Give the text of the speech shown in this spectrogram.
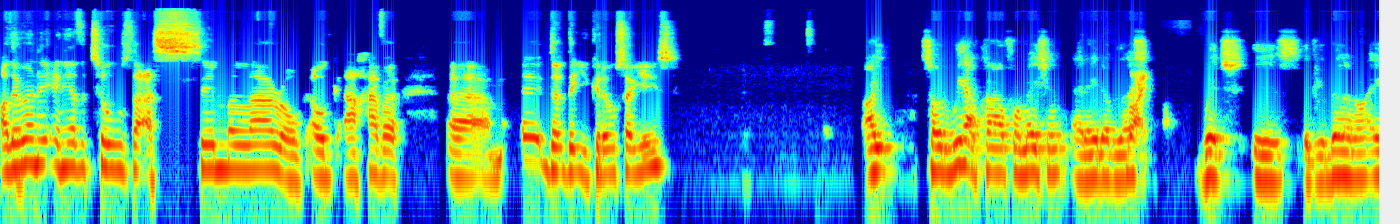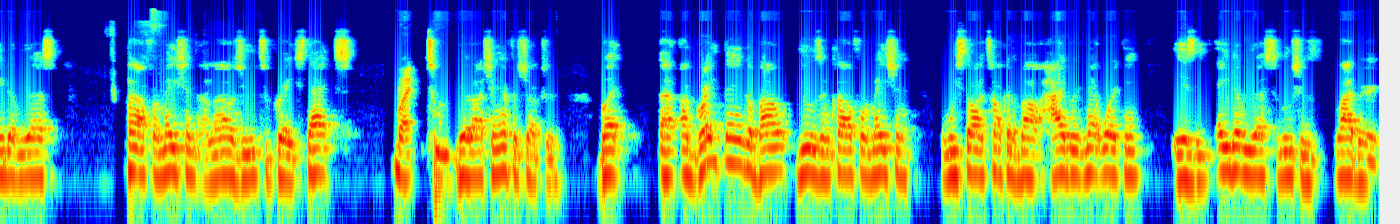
Are there any any other tools that are similar or or have a um, that, that you could also use? I so we have CloudFormation at AWS. Right which is if you're building on AWS, CloudFormation allows you to create stacks right. to build out your infrastructure. But uh, a great thing about using CloudFormation when we start talking about hybrid networking is the AWS Solutions Library.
